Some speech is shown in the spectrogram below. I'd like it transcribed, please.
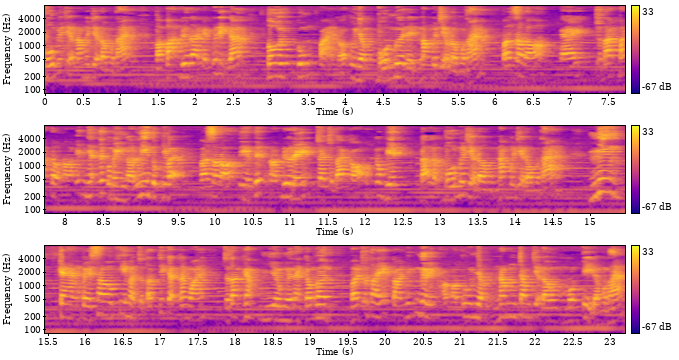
40 triệu 50 triệu đồng một tháng? Và bạn đưa ra cái quyết định rằng tôi cũng phải có thu nhập 40 đến 50 triệu đồng một tháng. Và sau đó, cái, chúng ta bắt đầu nói cái nhận thức của mình nó liên tục như vậy. Và sau đó tiền thức nó đưa đến cho chúng ta có một công việc, đó là 40 triệu đồng 50 triệu đồng một tháng. Nhưng càng về sau khi mà chúng ta tiếp cận ra ngoài, chúng ta gặp nhiều người thành công hơn. Và chúng ta thấy có những người họ có thu nhập 500 triệu đồng 1 tỷ đồng một tháng.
